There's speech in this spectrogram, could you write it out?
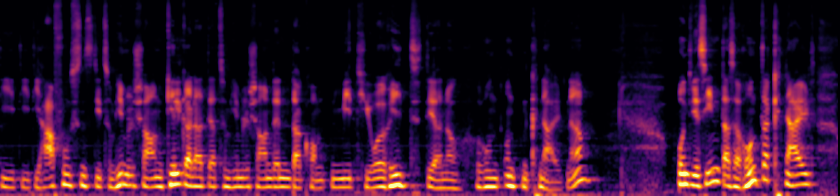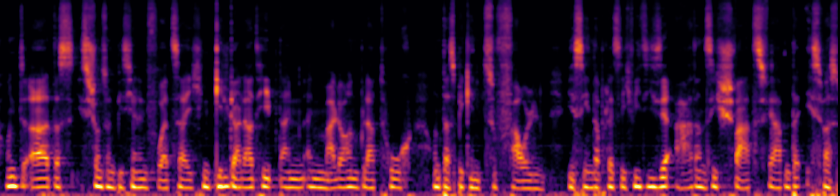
die, die, die Haarfußens, die zum Himmel schauen, Gilgalad, der zum Himmel schaut, denn da kommt ein Meteorit, der nach rund, unten knallt. Ne? Und wir sehen, dass er runterknallt und äh, das ist schon so ein bisschen ein Vorzeichen. Gilgalad hebt ein, ein Malorenblatt hoch und das beginnt zu faulen. Wir sehen da plötzlich, wie diese Adern sich schwarz färben. Da ist was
